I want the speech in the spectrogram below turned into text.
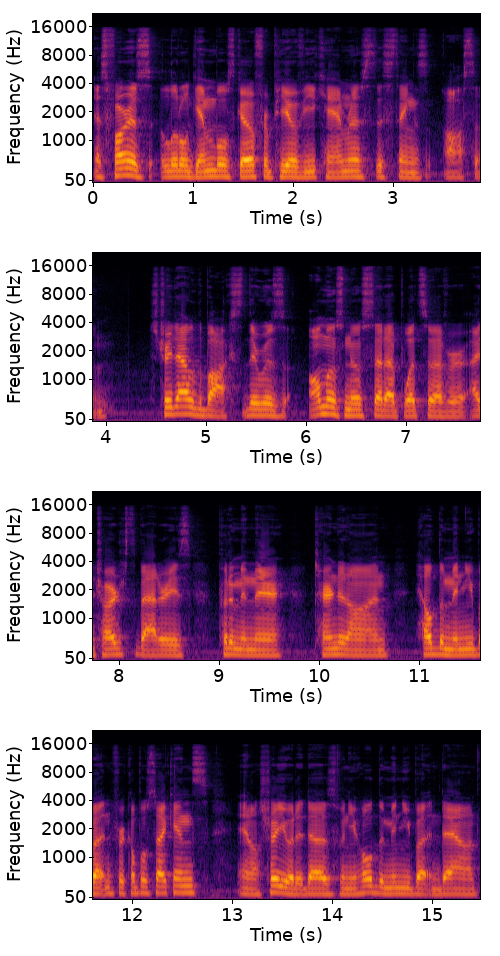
As far as little gimbals go for POV cameras, this thing's awesome. Straight out of the box, there was almost no setup whatsoever. I charged the batteries, put them in there, turned it on, held the menu button for a couple seconds, and I'll show you what it does. When you hold the menu button down,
